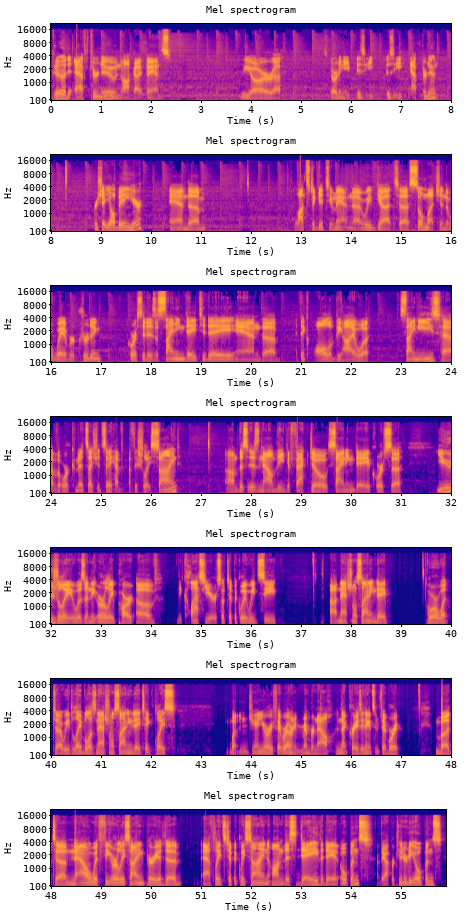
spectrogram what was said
Good afternoon, Hawkeye fans. We are uh, starting a busy, busy afternoon. Appreciate y'all being here, and um, lots to get to, man. Uh, we've got uh, so much in the way of recruiting. Of course, it is a signing day today, and uh, I think all of the Iowa signees have, or commits, I should say, have officially signed. Um, this is now the de facto signing day. Of course, uh, usually it was in the early part of the class year. So typically we'd see uh, National Signing Day or what uh, we'd label as National Signing Day take place, what, in January, February? I don't even remember now. Isn't that crazy? I think it's in February. But uh, now with the early signing period, uh, athletes typically sign on this day, the day it opens, or the opportunity opens.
